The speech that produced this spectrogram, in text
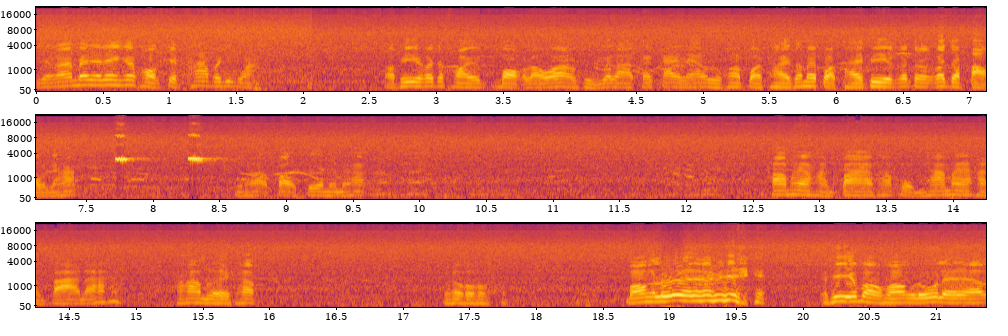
อย่างนั้นไม่ได้เล่นก็ขอเก็บภาพไว้ดีกว่าต่อพี่เขาจะคอยบอกเราว่าถึงเวลาใกล้ๆแล้วหรือความปลอดภัยถ้าไม่ปลอดภัยพี่ก็จะก็จะเป่านะฮะนะฮะเป่าเตือนเห็นไหมฮะ ห้ามให้อาหารปลาครับ ผมห้ามให้อาหารปลานะห้ามเลยครับโอ้โหมองรู้เลยนะพี่พี่ก็บอกมองรู้เลยครับ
